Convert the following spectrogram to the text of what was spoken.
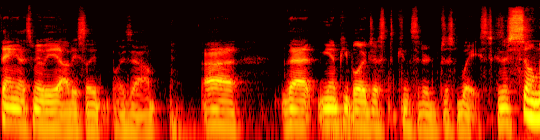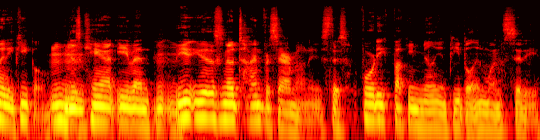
thing in this movie obviously plays out uh, that you know people are just considered just waste because there's so many people, you just can't even. You, you, there's no time for ceremonies. There's 40 fucking million people in one city.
